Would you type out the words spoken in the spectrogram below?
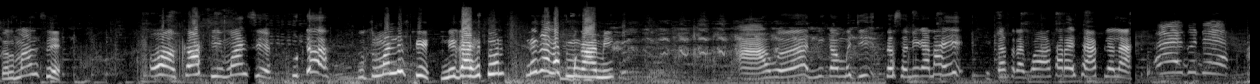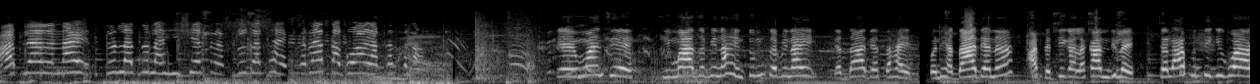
चल मानसे. ओ काकी माणसे कुठं? तूच म्हणलीस की निघा इथून. निघालात मग आम्ही. आव निघा म्हणजे तसं निघा नाही. हे कचरा गोळा करायचा आपल्याला. आपल्याला नाही. तुला तुला ही क्षेत्र तुझंच आहे. कर आता गोळा कचरा. ते माणसे ही माझं बी नाही तुमचं बी नाही त्या दाद्याचं आहे. पण ह्या दाद्यानं आपल्या तिघाला काम दिलंय. चला आपण तिघी गोळा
